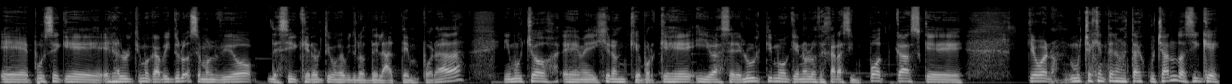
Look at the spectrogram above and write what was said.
eh, puse que era el último capítulo. Se me olvidó decir que era el último capítulo de la temporada. Y muchos me dijeron que por qué iba a ser el último, que no los dejara sin podcast, que bueno, mucha gente nos está escuchando, así que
